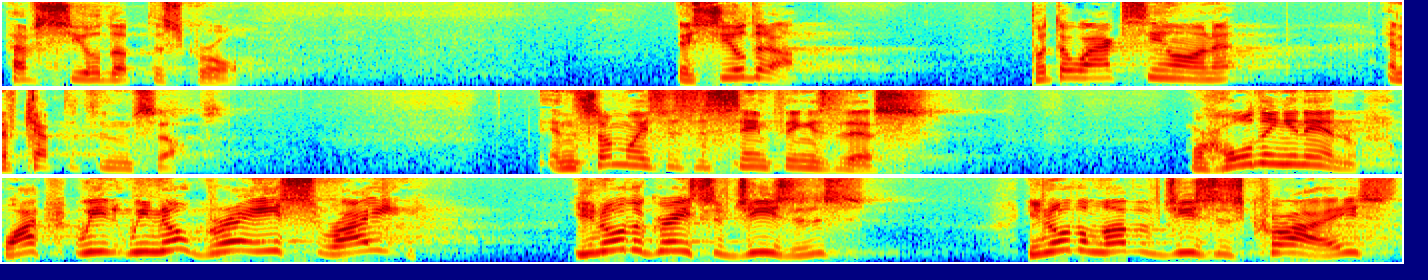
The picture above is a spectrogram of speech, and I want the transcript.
have sealed up the scroll. They sealed it up put the wax seal on it, and have kept it to themselves. In some ways, it's the same thing as this. We're holding it in. Why? We, we know grace, right? You know the grace of Jesus. You know the love of Jesus Christ.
